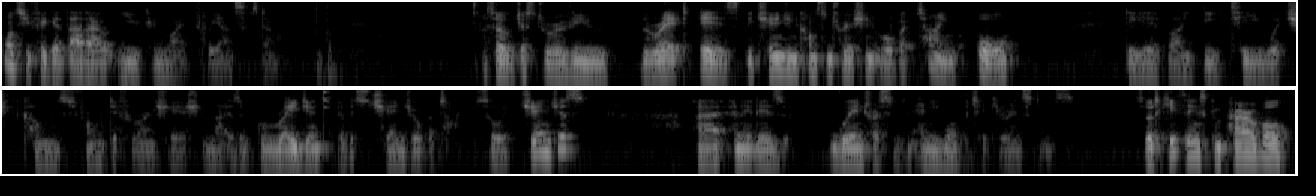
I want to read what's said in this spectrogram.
Once you figure that out, you can write three answers down. So just to review, the rate is the change in concentration over time or dA by dt, which comes from differentiation. That is a gradient of its change over time. So it changes, uh, and it is, we're interested in any one particular instance. So to keep things comparable,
